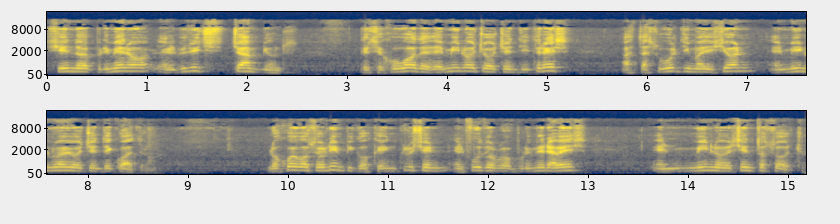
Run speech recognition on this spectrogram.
siendo el primero el British Champions, que se jugó desde 1883 hasta su última edición en 1984. Los Juegos Olímpicos que incluyen el fútbol por primera vez en 1908.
